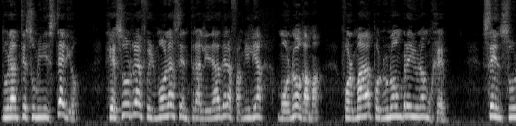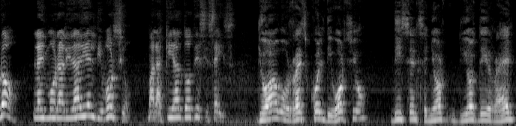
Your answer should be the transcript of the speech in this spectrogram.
Durante su ministerio, Jesús reafirmó la centralidad de la familia monógama formada por un hombre y una mujer. Censuró la inmoralidad y el divorcio. Malaquías 2.16. Yo aborrezco el divorcio, dice el Señor Dios de Israel,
